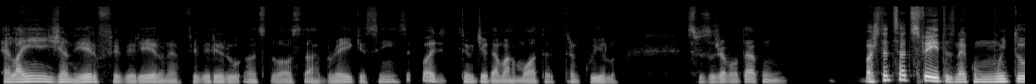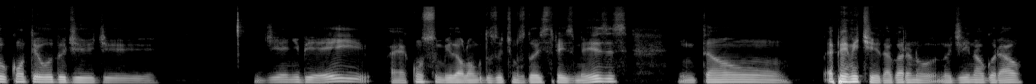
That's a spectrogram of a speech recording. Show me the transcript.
é lá em janeiro, fevereiro, né? Fevereiro antes do All-Star Break, assim. Você pode ter um dia da marmota tranquilo. As pessoas já vão estar com bastante satisfeitas, né? Com muito conteúdo de, de, de NBA é, consumido ao longo dos últimos dois, três meses. Então, é permitido. Agora, no, no dia inaugural,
